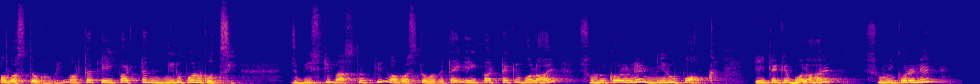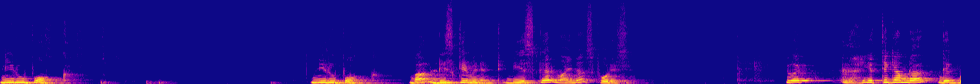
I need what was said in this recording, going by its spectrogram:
অবাস্তব হবে। অর্থাৎ এই পার্টটা নিরূপণ করছে যে বীজটি বাস্তব কি অবাস্তব হবে। তাই এই পার্টটাকে বলা হয় সমীকরণের নিরূপক। এইটাকে বলা হয় সমীকরণের নিরূপক। নিরূপক বা discriminant B square minus four AC এবার এর থেকে আমরা দেখব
